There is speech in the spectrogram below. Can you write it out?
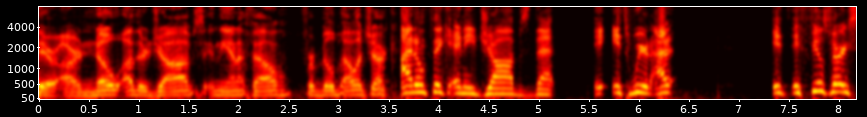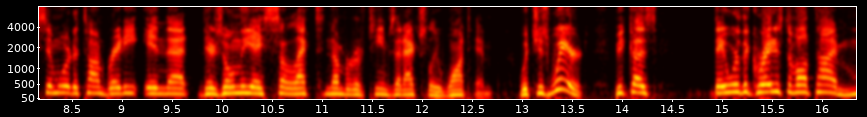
there are no other jobs in the NFL for Bill Belichick. I don't think any jobs that it, it's weird. I it, it feels very similar to Tom Brady in that there's only a select number of teams that actually want him, which is weird because they were the greatest of all time.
